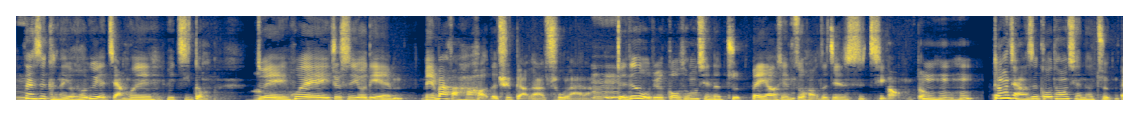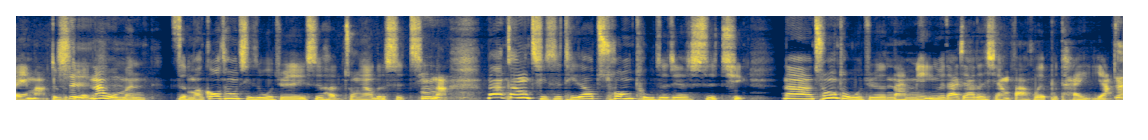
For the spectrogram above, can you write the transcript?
嗯、但是可能有时候越讲会越激动，嗯、对，会就是有点没办法好好的去表达出来了。嗯嗯，对，就是我觉得沟通前的准备要先做好这件事情。懂懂。嗯哼哼，刚刚讲的是沟通前的准备嘛，对不对？是那我们。怎么沟通，其实我觉得也是很重要的事情啦。嗯、那刚刚其实提到冲突这件事情，那冲突我觉得难免，因为大家的想法会不太一样。对。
